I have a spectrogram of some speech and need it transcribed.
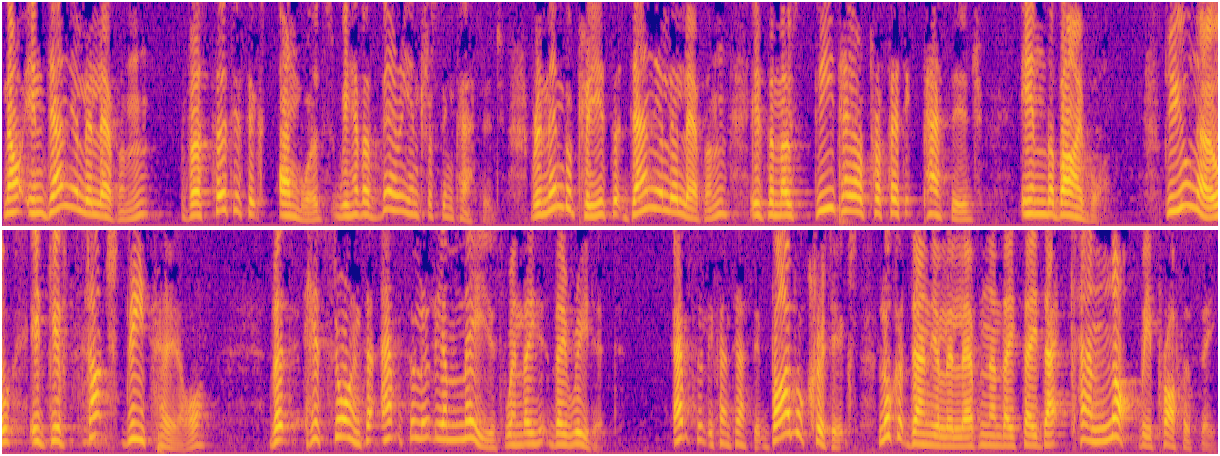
Now, in Daniel 11, verse 36 onwards, we have a very interesting passage. Remember, please, that Daniel 11 is the most detailed prophetic passage in the Bible. Do you know it gives such detail that historians are absolutely amazed when they, they read it? Absolutely fantastic. Bible critics look at Daniel 11 and they say that cannot be prophecy.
